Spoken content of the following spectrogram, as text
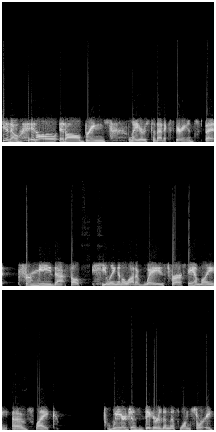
you know, it all it all brings layers to that experience. But for me that felt healing in a lot of ways for our family of like we are just bigger than this one story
